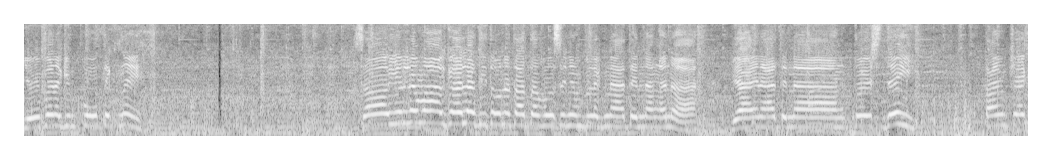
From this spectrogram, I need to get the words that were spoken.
Yung iba naging putik na eh. So, yun lang mga gala. Dito ko natatapusin yung vlog natin ng ano ha. Biyahe natin ng Thursday. Time check,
